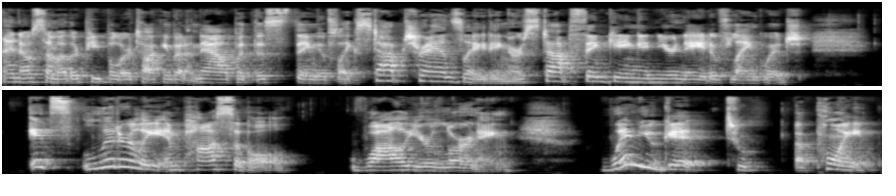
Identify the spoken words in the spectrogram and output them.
I know some other people are talking about it now, but this thing of like stop translating or stop thinking in your native language. It's literally impossible while you're learning. When you get to a point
